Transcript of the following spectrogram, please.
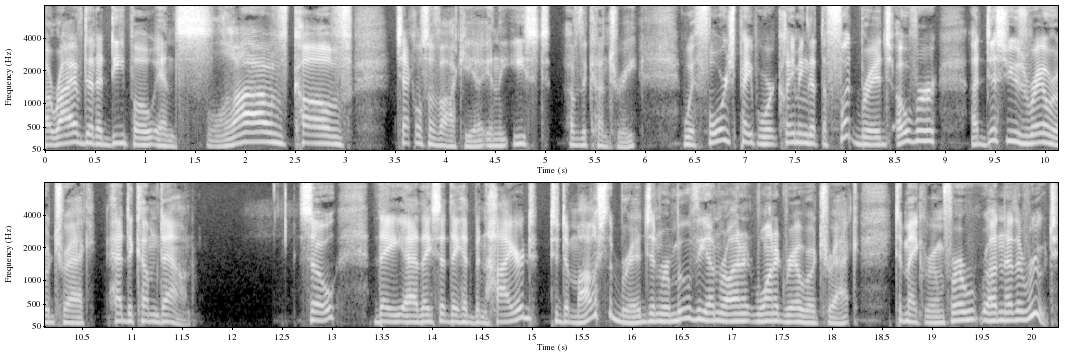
arrived at a depot in Slavkov, Czechoslovakia, in the east of the country, with forged paperwork claiming that the footbridge over a disused railroad track had to come down. So they uh, they said they had been hired to demolish the bridge and remove the unwanted railroad track to make room for another route.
